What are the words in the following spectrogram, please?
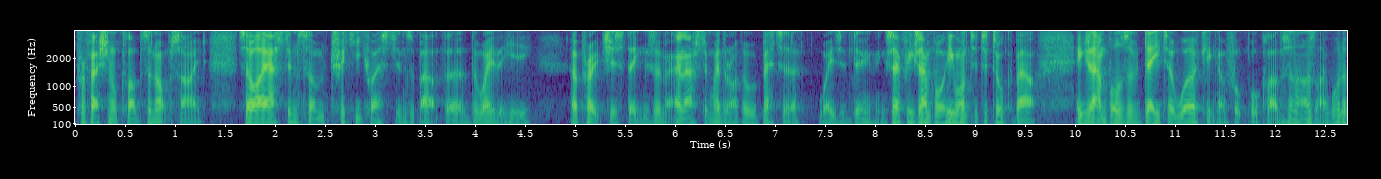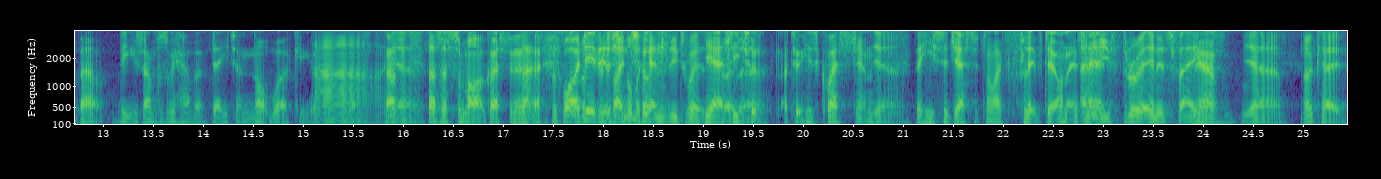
professional clubs an upside. So I asked him some tricky questions about the the way that he approaches things and, and asked him whether or not there were better ways of doing things. So for example, he wanted to talk about examples of data working at football clubs and I was like, what about the examples we have of data not working at Ah, football clubs? That's yes. that's a smart question, isn't That's the what sort I of did is I took, Mackenzie twist Yes, right he there. took I took his question Yeah. that he suggested and I flipped it on its and head. then you threw it in his face. Yeah. yeah. Okay.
